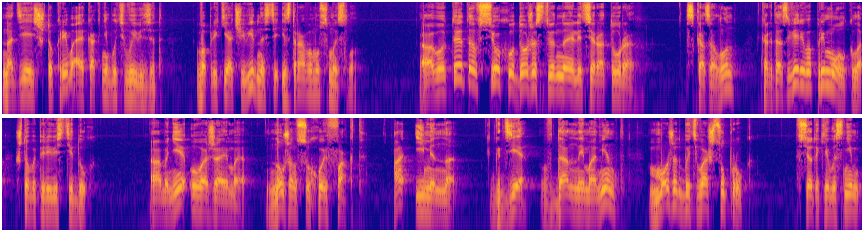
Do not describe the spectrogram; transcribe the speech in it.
надеясь, что кривая как-нибудь вывезет, вопреки очевидности и здравому смыслу. «А вот это все художественная литература», – сказал он, когда Зверева примолкла, чтобы перевести дух. А мне, уважаемая, нужен сухой факт. А именно, где в данный момент может быть ваш супруг? Все-таки вы с ним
